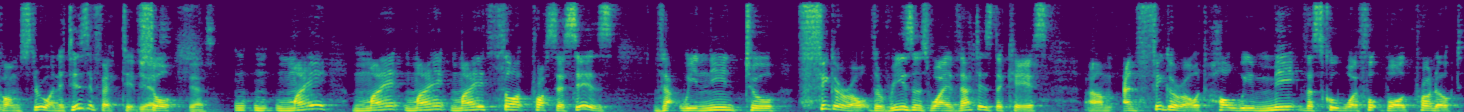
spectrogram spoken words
comes through, and it is effective. Yes, so, yes. My my my my thought process is that we need to figure out the reasons why that is the case, um, and figure out how we make the schoolboy football product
